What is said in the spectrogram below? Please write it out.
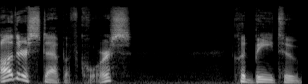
other step, of course, could be to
